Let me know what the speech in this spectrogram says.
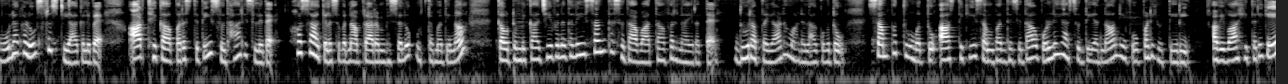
ಮೂಲಗಳು ಸೃಷ್ಟಿಯಾಗಲಿವೆ. ಆರ್ಥಿಕ ಪರಿಸ್ಥಿತಿ ಸುಧಾರಿಸಲಿದೆ. ಹೊಸ ಕೆಲಸವನ್ನು ಪ್ರಾರಂಭಿಸಲು ಉತ್ತಮ ದಿನ. ಕೌಟುಂಬಿಕ ಜೀವನದಲ್ಲಿ ಸಂತಸದ ವಾತಾವರಣ ಇರುತ್ತೆ. ದೂರ ಪ್ರಯಾಣ ಮಾಡಲಾಗುವುದು. ಸಂಪತ್ತು ಮತ್ತು ಆಸ್ತಿಗೆ ಸಂಬಂಧಿಸಿದ ಒಳ್ಳೆಯ ಸುದ್ದಿಯನ್ನು ನೀವು ಪಡೆಯುತ್ತೀರಿ. ಅವಿವಾಹಿತರಿಗೆ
